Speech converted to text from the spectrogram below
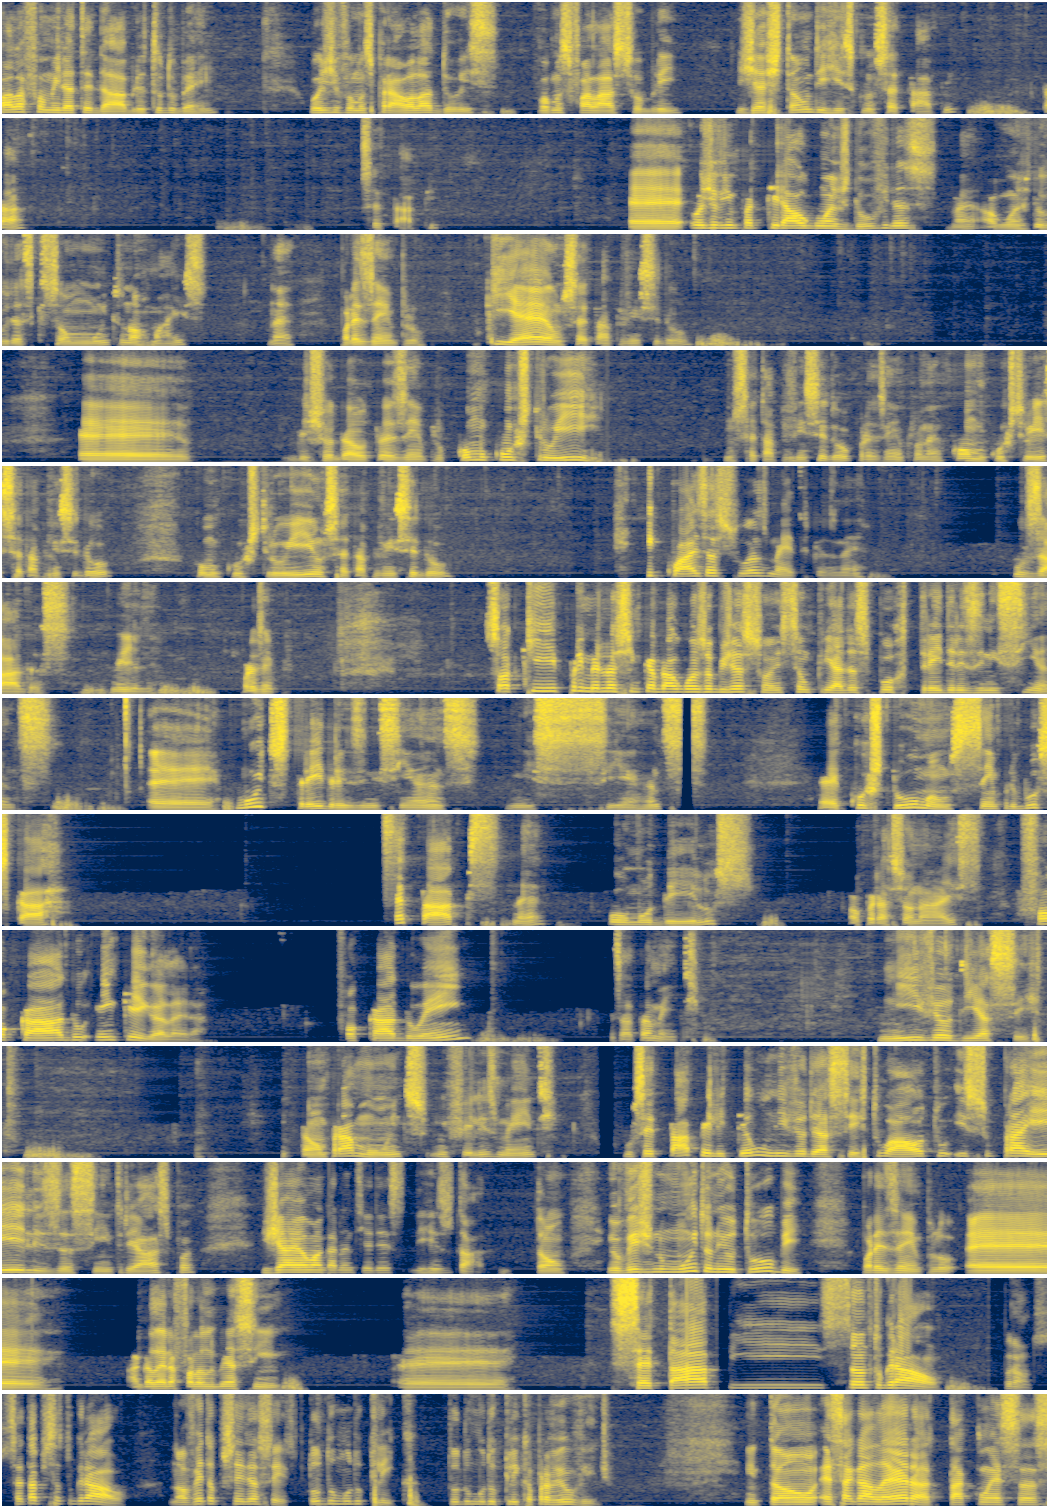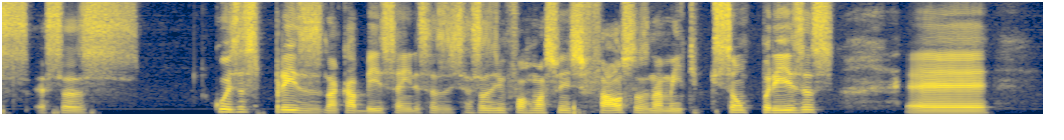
Fala família TW, tudo bem? Hoje vamos para a aula 2. Vamos falar sobre gestão de risco no setup, tá? Setup. É, hoje eu vim para tirar algumas dúvidas, né? Algumas dúvidas que são muito normais, né? Por exemplo, o que é um setup vencedor? É, deixa eu dar outro exemplo. Como construir um setup vencedor, por exemplo, né? Como construir esse setup vencedor, como construir um setup vencedor e quais as suas métricas, né? Usadas nele, por exemplo. Só que primeiro nós temos que quebrar algumas objeções que são criadas por traders iniciantes. É, muitos traders iniciantes, iniciantes é, costumam sempre buscar setups, né, ou modelos operacionais focado em que, galera? Focado em exatamente nível de acerto. Então, para muitos, infelizmente, o setup ele tem um nível de acerto alto, isso para eles, assim, entre aspas, já é uma garantia de, de resultado. Então, eu vejo muito no YouTube, por exemplo, é, a galera falando bem assim, é, setup Santo Grau, pronto, setup Santo Grau, 90% de aceito, todo mundo clica, todo mundo clica para ver o vídeo. Então, essa galera tá com essas, essas coisas presas na cabeça ainda, essas, essas informações falsas na mente que são presas, é,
